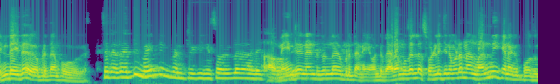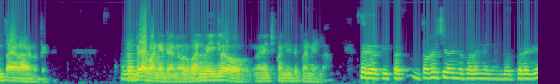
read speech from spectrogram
எந்த இது அப்படித்தான் போகுது. எப்படி மெயின்டைன் பண்ணிருக்கீங்க ஸோ மெயின்டைன் சொன்னா அப்படித்தானே. ஒன்று வர முதல்ல சொல்லிச்சுன்னா கூட நான் ஒன் வீக் எனக்கு போதும் தயாராகிறதுக்கு. ப்ரிப்பேர் பண்ணிட்டேன். ஒரு ஒன் வீக்ல மேனேஜ் பண்ணி இது பண்ணிடலாம். சரி ஓகே இப்போ தொடர்ச்சியாக இந்த படங்கள் வந்த பிறகு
